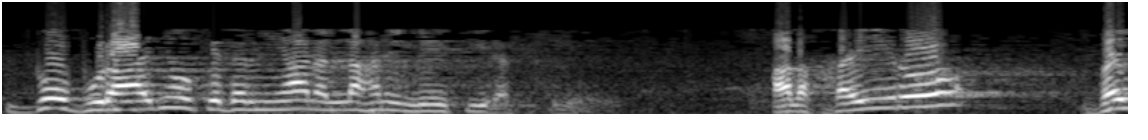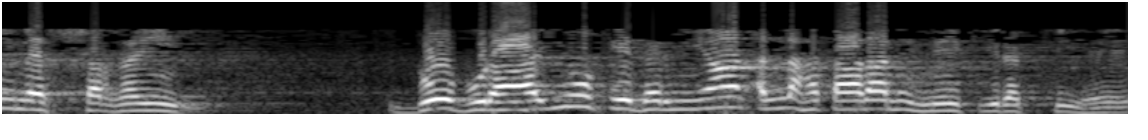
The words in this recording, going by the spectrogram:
دو برائیوں کے درمیان اللہ نے نیکی رکھی ہے۔ الخیر و بین الشرعین دو برائیوں کے درمیان اللہ تعالیٰ نے نیکی رکھی ہے۔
